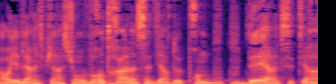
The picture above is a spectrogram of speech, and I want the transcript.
Alors il y a de la respiration ventrale, c'est-à-dire de prendre beaucoup d'air, etc.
